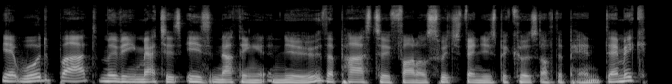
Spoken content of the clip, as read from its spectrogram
Yeah, it would, but moving matches is nothing new. The past two finals switched venues because of the pandemic.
